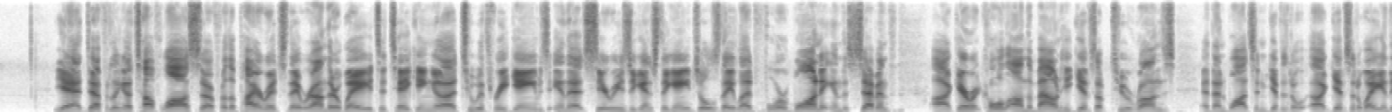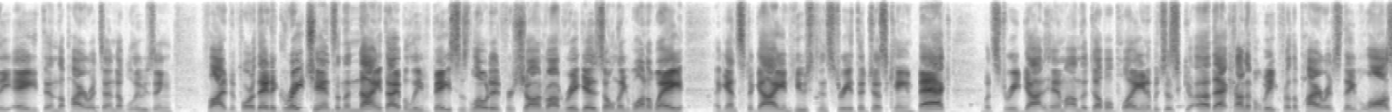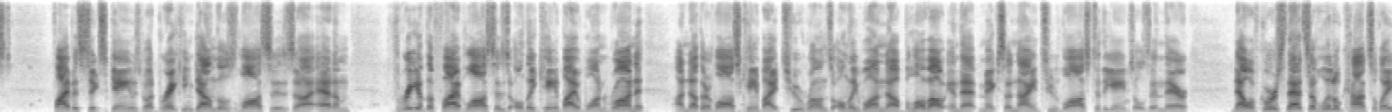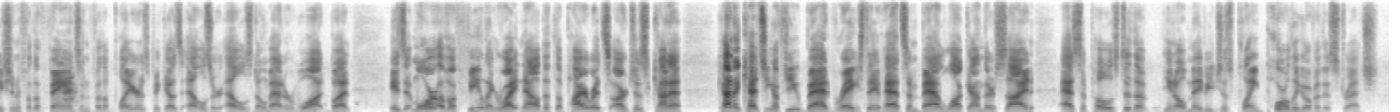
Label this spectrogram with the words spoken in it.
Yeah, definitely a tough loss uh, for the Pirates. They were on their way to taking uh, two or three games in that series against the Angels. They led 4 1 in the seventh. Uh, Gerrit Cole on the mound, he gives up two runs, and then Watson gives it uh, gives it away in the eighth, and the Pirates end up losing five to four. They had a great chance in the ninth, I believe. Bases loaded for Sean Rodriguez, only one away against a guy in Huston Street that just came back, but Street got him on the double play, and it was just uh, that kind of a week for the Pirates. They've lost five or six games, but breaking down those losses, uh, Adam, three of the five losses only came by one run. Another loss came by two runs, only one uh, blowout in that mix, a 9 2 loss to the Angels in there. Now, of course, that's a little consolation for the fans and for the players because L's are L's no matter what. But is it more of a feeling right now that the Pirates are just kind of kind of catching a few bad breaks? They've had some bad luck on their side, as opposed to the you know maybe just playing poorly over this stretch.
